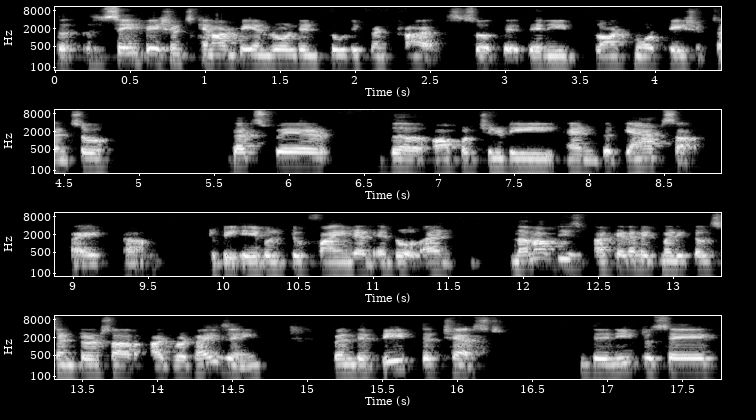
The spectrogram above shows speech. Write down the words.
the same patients cannot be enrolled in two different trials, so they, they need a lot more patients, and so that's where the opportunity and the gaps are, right? Um, to be able to find and enroll, and none of these academic medical centers are advertising when they beat the chest. They need to say,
